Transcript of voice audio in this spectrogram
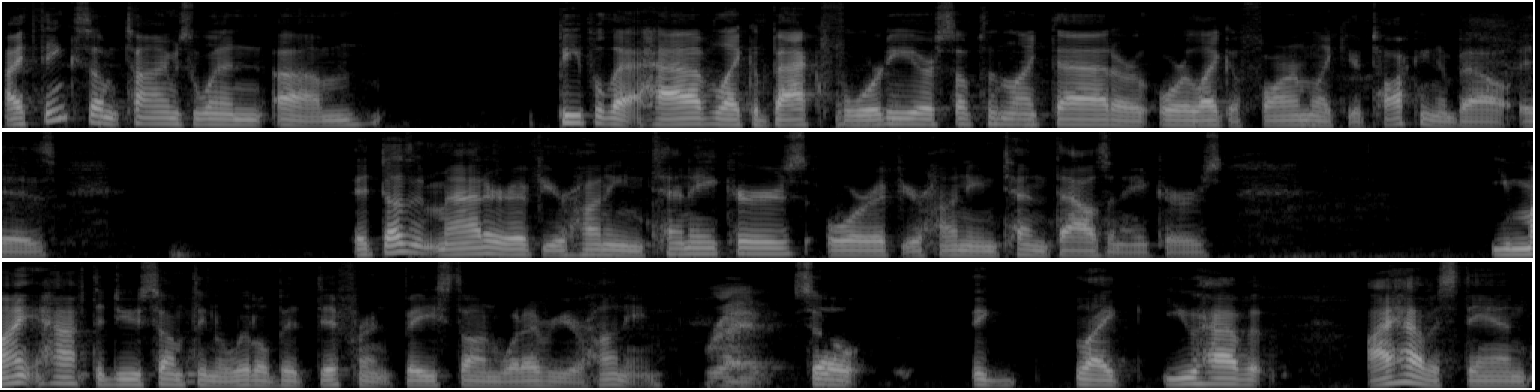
I think sometimes when um, people that have like a back forty or something like that, or or like a farm like you're talking about, is it doesn't matter if you're hunting ten acres or if you're hunting ten thousand acres. You might have to do something a little bit different based on whatever you're hunting. Right. So, it, like you have, I have a stand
